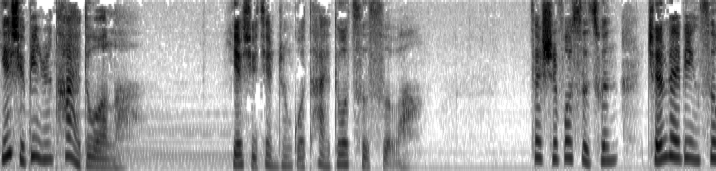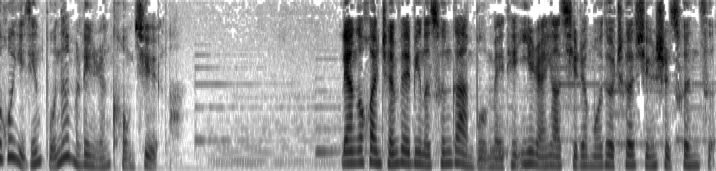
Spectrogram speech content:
也许病人太多了。也许见证过太多次死亡，在石佛寺村，尘肺病似乎已经不那么令人恐惧了。两个患尘肺病的村干部每天依然要骑着摩托车巡视村子，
